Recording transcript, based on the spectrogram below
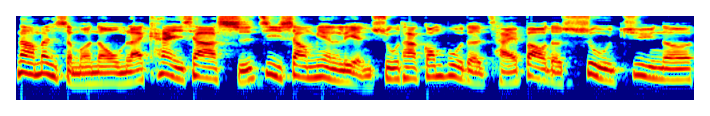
纳闷什么呢？我们来看一下实际上面脸书它公布的财报的数据呢，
